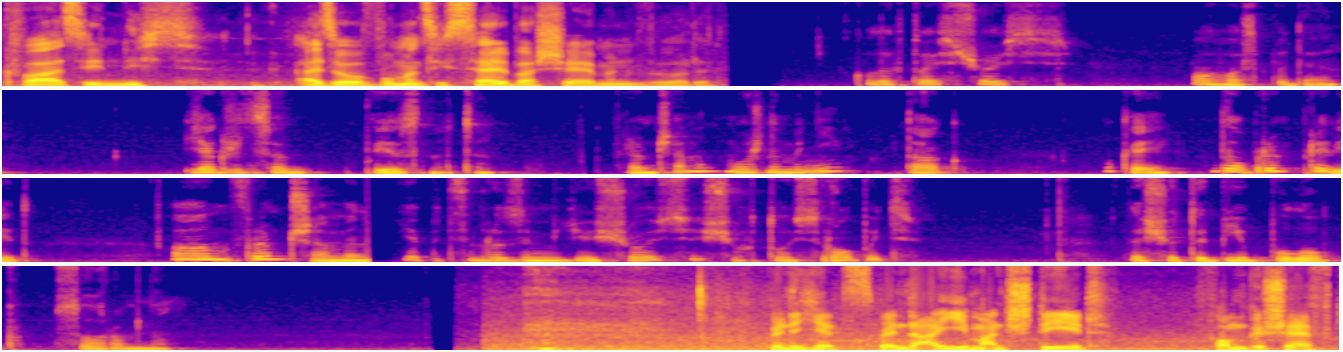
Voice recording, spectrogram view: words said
quasi nicht, also wo man sich selber schämen würde. Коли хтось щось. О, Господи, як же це пояснити? Фремчемен можна мені? Так. Окей, добре, привіт. А, фремчемен. Я під цим розумію щось, що хтось робить, за що тобі було б соромно. Wenn ich jetzt, wenn da jemand steht vom Geschäft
